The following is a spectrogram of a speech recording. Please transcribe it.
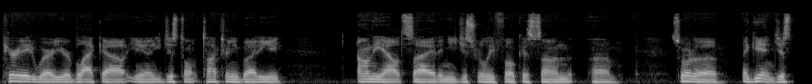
period where you're blackout. You know, you just don't talk to anybody on the outside, and you just really focus on um, sort of again just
